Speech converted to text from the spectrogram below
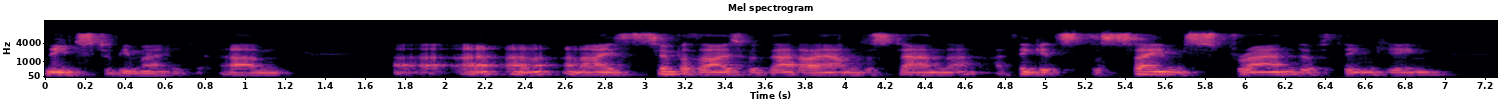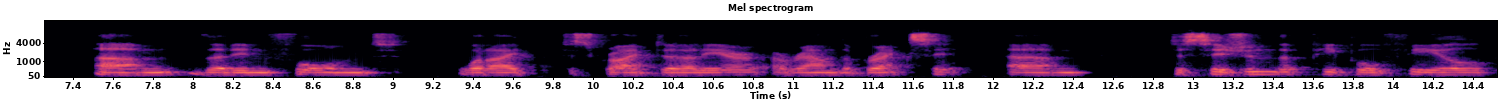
needs to be made. Um, uh, and, and, I sympathize with that. I understand that. I think it's the same strand of thinking um, that informed what I described earlier around the Brexit um, decision that people feel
